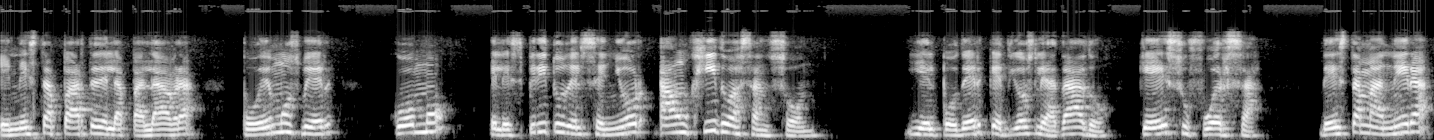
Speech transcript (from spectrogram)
En esta parte de la palabra podemos ver cómo el Espíritu del Señor ha ungido a Sansón y el poder que Dios le ha dado, que es su fuerza. De esta manera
